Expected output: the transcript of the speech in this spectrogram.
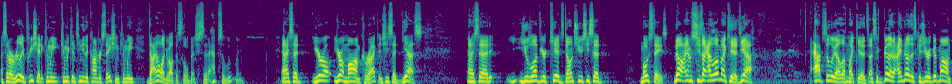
I said, I really appreciate it. Can we, can we continue the conversation? Can we dialogue about this a little bit? She said, Absolutely. And I said, You're a, you're a mom, correct? And she said, Yes. And I said, You love your kids, don't you? She said, most days. No, she's like, I love my kids. Yeah. Absolutely, I love my kids. I said, Good, I know this because you're a good mom.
